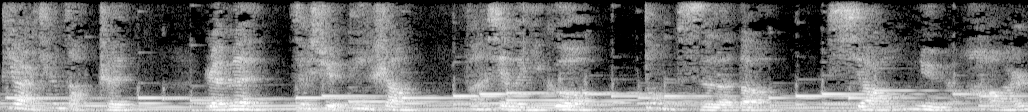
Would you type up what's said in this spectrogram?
第二天早晨，人们在雪地上发现了一个冻死了的小女孩。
